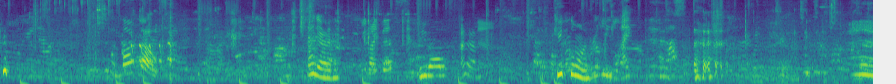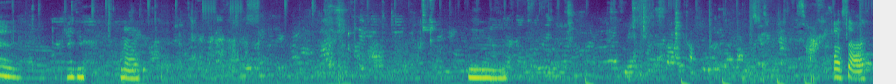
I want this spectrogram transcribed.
one. Knockout. I got it. You like this? You got it? I got it. Keep going. really like this. no. Hmm. Sorry. Oh, sorry.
